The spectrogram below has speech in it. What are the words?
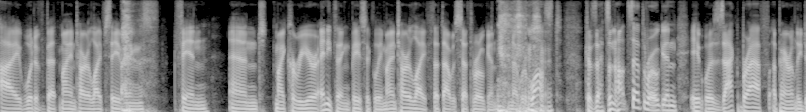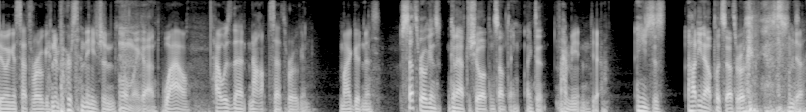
I would have bet my entire life savings, Finn, and my career, anything basically, my entire life, that that was Seth Rogen, and I would have lost because that's not Seth Rogen. It was Zach Braff apparently doing a Seth Rogen impersonation. Oh my god! Wow, how is that not Seth Rogen? My goodness. Seth Rogen's gonna have to show up in something like that. I mean, yeah. He's just. How do you not put Seth Rogen? Yeah,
